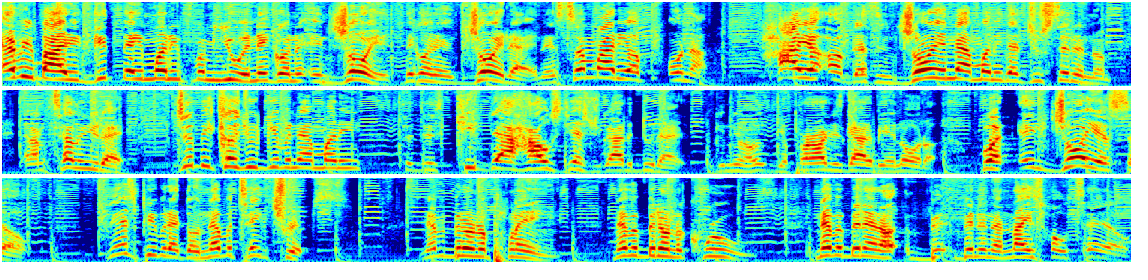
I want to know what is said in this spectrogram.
everybody get their money from you and they're gonna enjoy it. They're gonna enjoy that. And there's somebody up on a higher up that's enjoying that money that you're sending them. And I'm telling you that just because you're giving that money to just keep that house, yes, you got to do that. You know, your priorities got to be in order. But enjoy yourself. There's people that don't never take trips, never been on a plane, never been on a cruise, never been in a been in a nice hotel,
